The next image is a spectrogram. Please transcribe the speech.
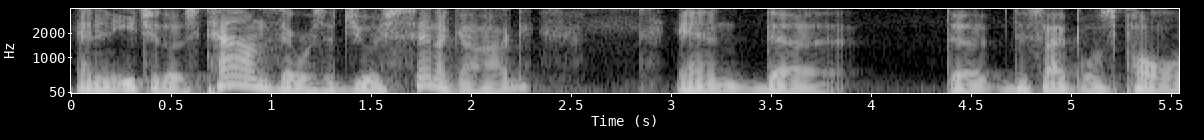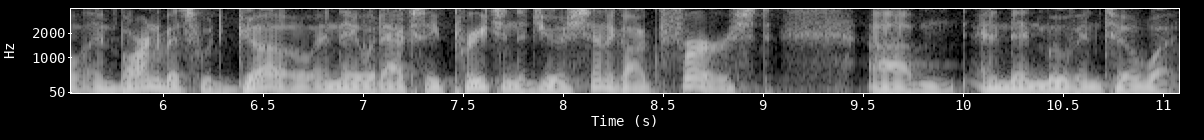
and in each of those towns there was a Jewish synagogue, and the the disciples Paul and Barnabas would go and they would actually preach in the Jewish synagogue first, um, and then move into what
